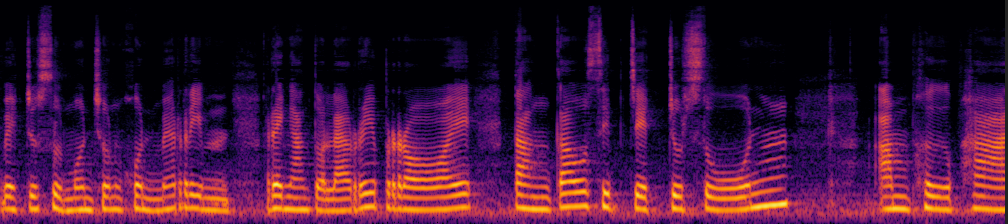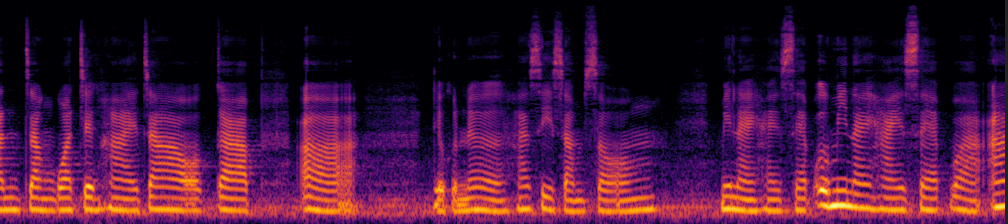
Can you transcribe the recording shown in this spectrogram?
91.0 มวลชนคนแม่ริม รายงานตัวแล้วเรียบร้อย ตัง 97.0 อำเภอพานจังหวัดเชียงรายเจ้ากับเเดี๋ยวกันเนอร์5432 มีนายไฮแซฟเออมีนายไฮแซฟว่าอ่า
